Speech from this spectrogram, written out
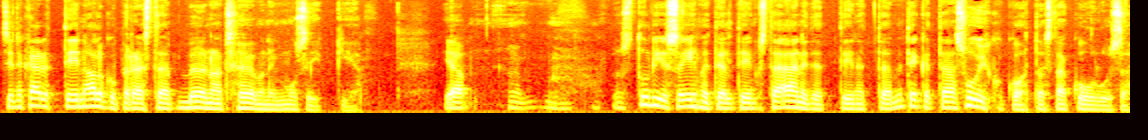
siinä käytettiin alkuperäistä Bernard Herrmannin musiikkia. Ja studiossa ihmeteltiin, kun sitä äänitettiin, että miten tämä suihkukohtaus, tämä kuuluisa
